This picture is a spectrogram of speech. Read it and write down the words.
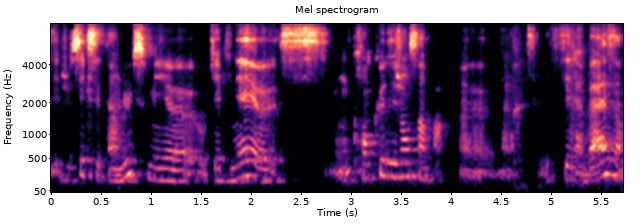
je sais que c'est un luxe, mais euh, au cabinet, euh, on ne prend que des gens sympas. Euh, c'est la base.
